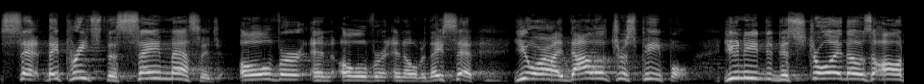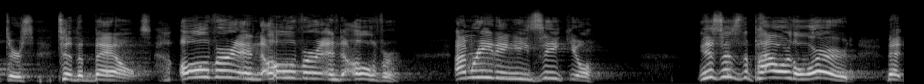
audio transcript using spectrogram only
said, they preached the same message over and over and over. They said, You are idolatrous people. You need to destroy those altars to the Baals Over and over and over. I'm reading Ezekiel. This is the power of the word that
